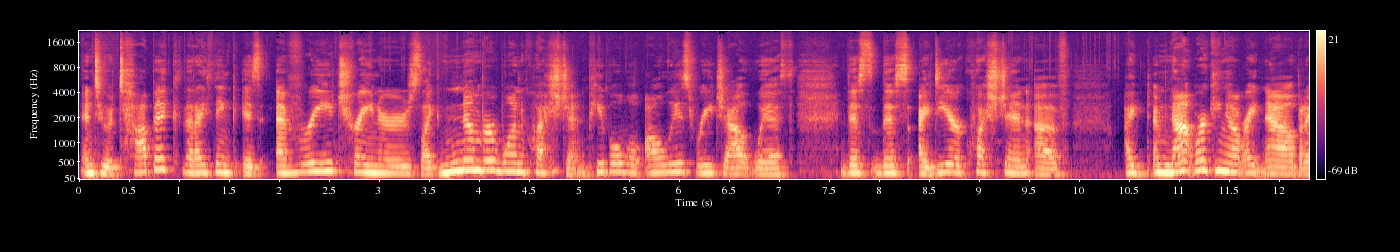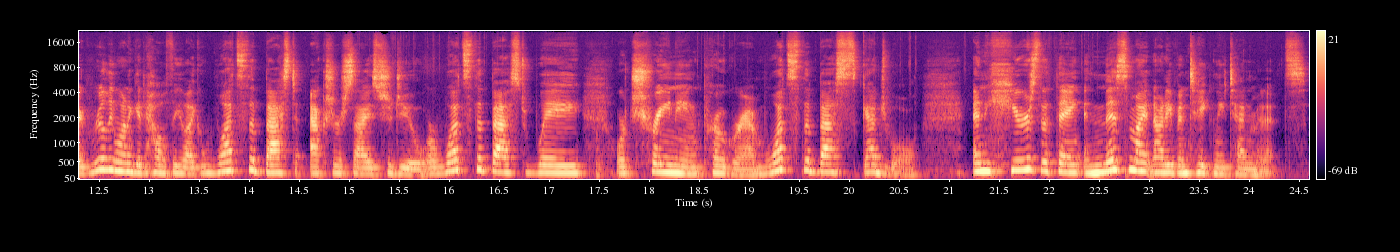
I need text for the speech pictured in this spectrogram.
into a topic that I think is every trainer's like number one question. People will always reach out with this this idea or question of I, am not working out right now, but I really want to get healthy. Like, what's the best exercise to do? Or what's the best way or training program? What's the best schedule? And here's the thing, and this might not even take me 10 minutes.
